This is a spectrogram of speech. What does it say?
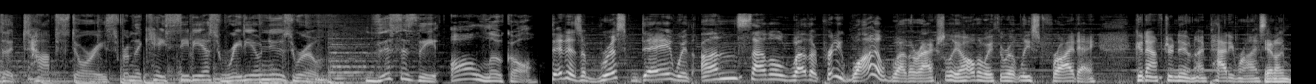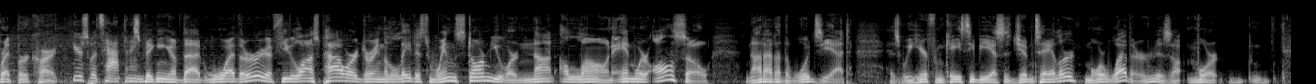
The top stories from the KCBS radio newsroom. This is the All Local. It is a brisk day with unsettled weather, pretty wild weather, actually, all the way through at least Friday. Good afternoon. I'm Patty Rice. And I'm Brett Burkhardt. Here's what's happening. Speaking of that weather, if you lost power during the latest windstorm, you are not alone. And we're also not out of the woods yet. As we hear from KCBS's Jim Taylor, more weather is more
